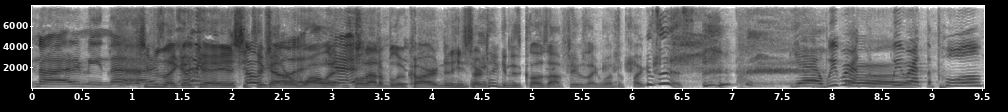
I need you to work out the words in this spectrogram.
nah, I didn't mean that. She was like, I okay. And she took out her wallet and pulled out a blue card. And then he started taking his clothes off. She was like, what the fuck is this? Yeah, we were at the, we were at the pool.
